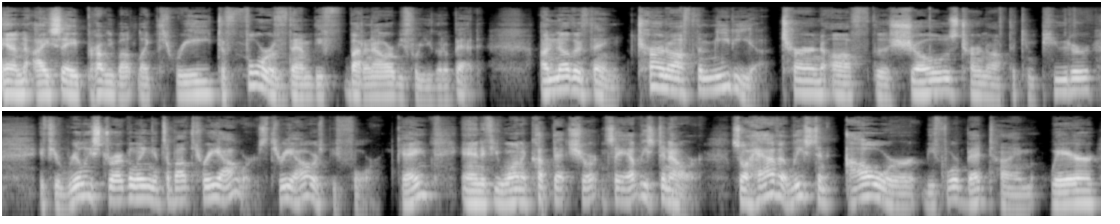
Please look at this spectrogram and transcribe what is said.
and I say probably about like three to four of them be- about an hour before you go to bed. Another thing, turn off the media, turn off the shows, turn off the computer. If you're really struggling, it's about three hours, three hours before. Okay. And if you want to cut that short and say at least an hour, so have at least an hour before bedtime where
